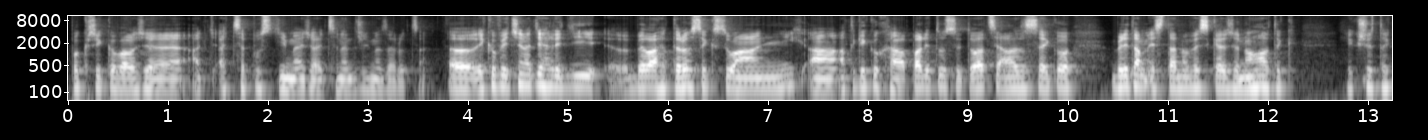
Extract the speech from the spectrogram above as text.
pokřikoval, že ať, ať se pustíme, že ať se nedržíme za ruce. E, jako většina těch lidí e, byla heterosexuálních a, a tak jako chápali tu situaci, ale zase jako byly tam i stanoviska, že no tak Jakže tak,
